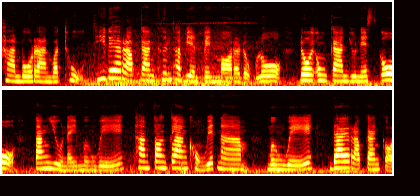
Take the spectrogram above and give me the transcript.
คารโบราณวัตถุที่ได้รับการขึ้นทะเบียนเป็นมรดกโลก โดยองค์การยูเนสโกตั้งอยู่ในเมืองเว ทางตอนกลางของเวียดนาม เมืองเวได้รับการก่อ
